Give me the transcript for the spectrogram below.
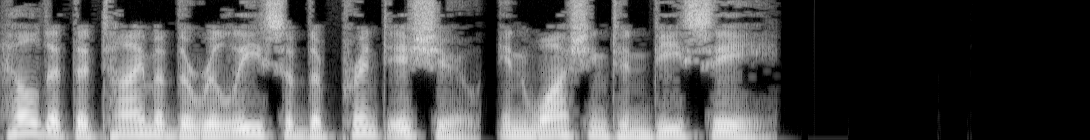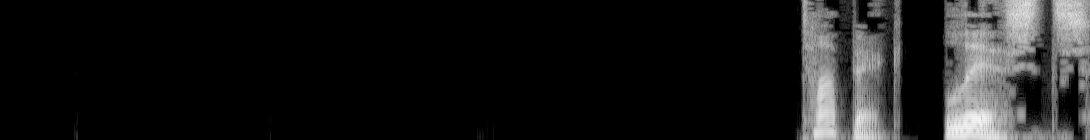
held at the time of the release of the print issue, in Washington, D.C. Topic Lists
